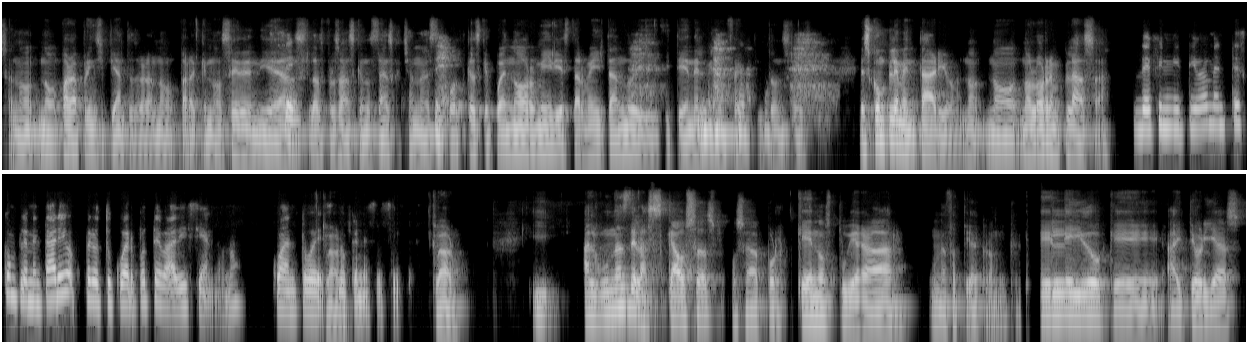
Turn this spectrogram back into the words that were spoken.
O sea, no, no para principiantes, ¿verdad? No, para que no se den ideas las personas que nos están escuchando en este podcast que pueden dormir y estar meditando y, y tienen el mismo efecto. Entonces, es complementario, no, no, no lo reemplaza. Definitivamente es complementario, pero tu cuerpo te va diciendo, ¿no? Cuánto es lo que necesitas. Claro. Y, algunas de las causas, o sea, por qué nos pudiera dar una fatiga crónica. He leído que hay teorías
